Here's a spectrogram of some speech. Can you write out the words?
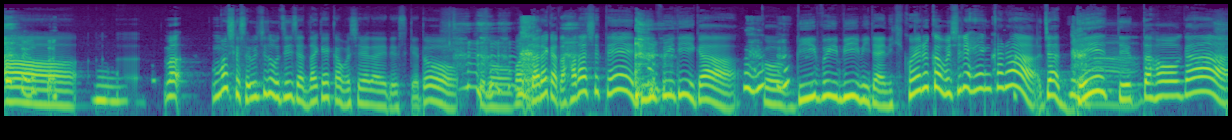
あーうん。まあもしかしたらうちのおじいちゃんだけかもしれないですけどその、まあ、誰かと話してて DVD がこう BVB みたいに聞こえるかもしれへんからじゃあ「で」って言った方が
